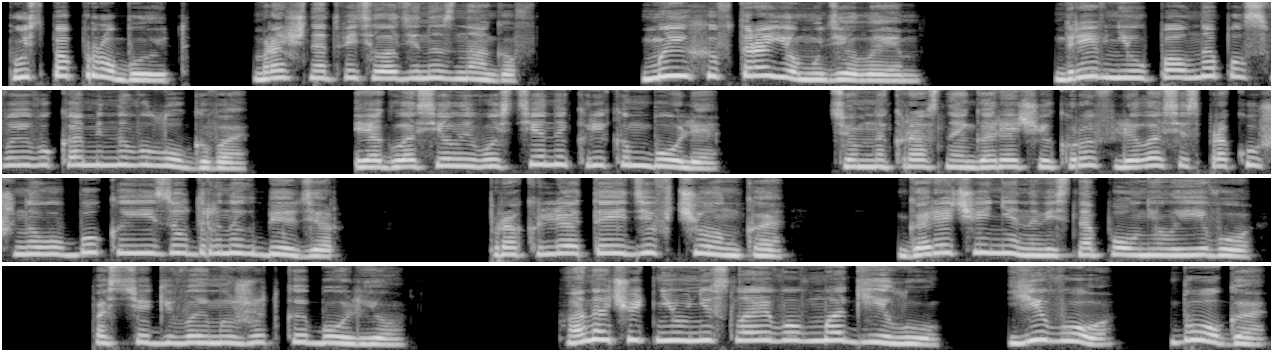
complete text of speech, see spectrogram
«Пусть попробуют», — мрачно ответил один из нагов. «Мы их и втроем уделаем». Древний упал на пол своего каменного логова и огласил его стены криком боли. Темно-красная горячая кровь лилась из прокушенного бока и изодранных бедер. Проклятая девчонка! Горячая ненависть наполнила его, постегиваемый жуткой болью. Она чуть не унесла его в могилу. Его, Бога.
